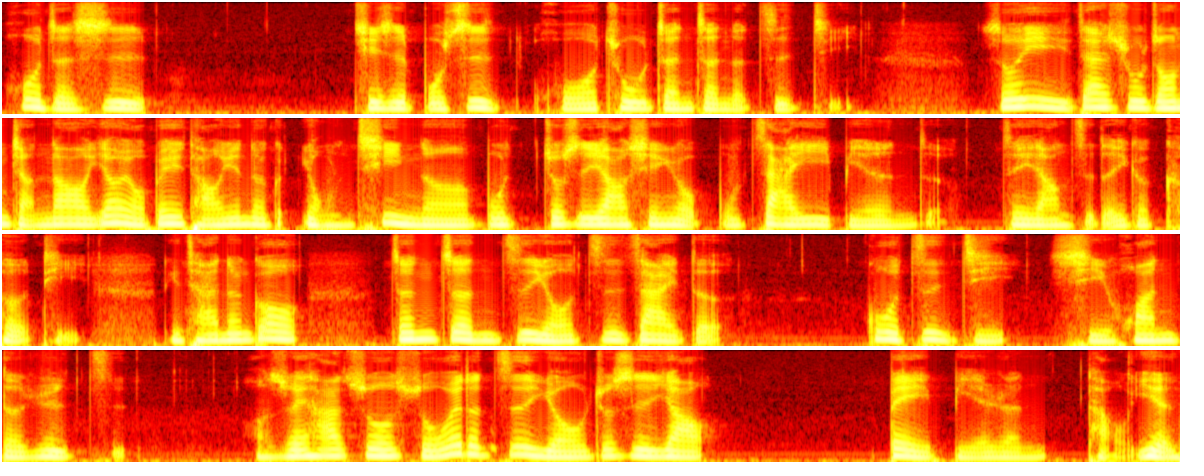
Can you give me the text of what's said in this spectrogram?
或者是其实不是活出真正的自己。所以在书中讲到，要有被讨厌的勇气呢，不就是要先有不在意别人的这样子的一个课题，你才能够真正自由自在的过自己喜欢的日子。哦，所以他说，所谓的自由就是要。被别人讨厌，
